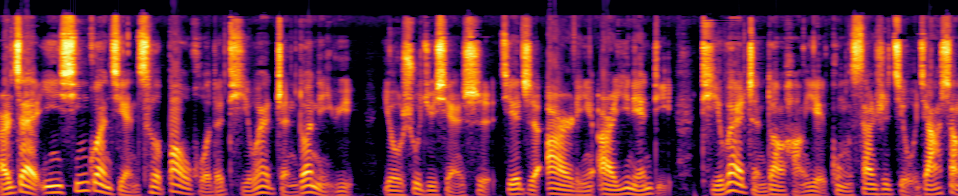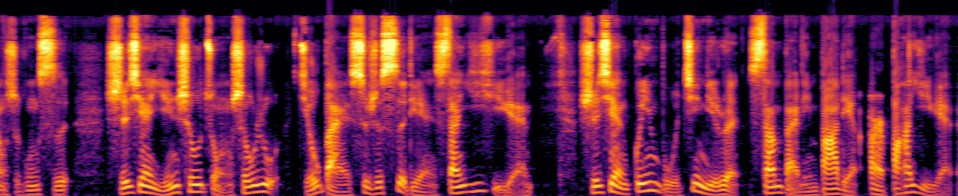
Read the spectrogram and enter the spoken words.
而在因新冠检测爆火的体外诊断领域，有数据显示，截至二零二一年底，体外诊断行业共三十九家上市公司实现营收总收入九百四十四点三一亿元。实现规模净利润三百零八点二八亿元。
